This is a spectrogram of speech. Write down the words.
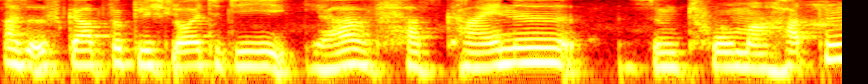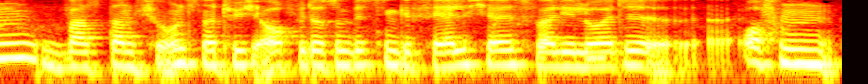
Also es gab wirklich Leute, die ja fast keine Symptome hatten, was dann für uns natürlich auch wieder so ein bisschen gefährlicher ist, weil die Leute offen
